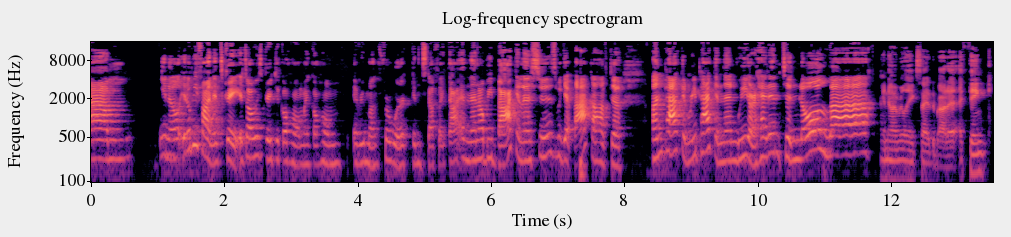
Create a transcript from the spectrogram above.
um, you know, it'll be fun. It's great. It's always great to go home. I go home every month for work and stuff like that. And then I'll be back. And as soon as we get back, I'll have to unpack and repack. And then we are heading to NOLA. I know. I'm really excited about it. I think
